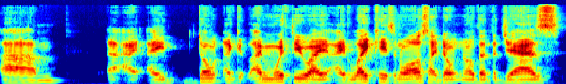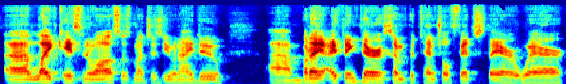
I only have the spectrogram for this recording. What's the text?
Um, I, I, don't. I, am with you. I, I like and Wallace. I don't know that the Jazz uh, like and Wallace as much as you and I do, um, but I, I think there are some potential fits there where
